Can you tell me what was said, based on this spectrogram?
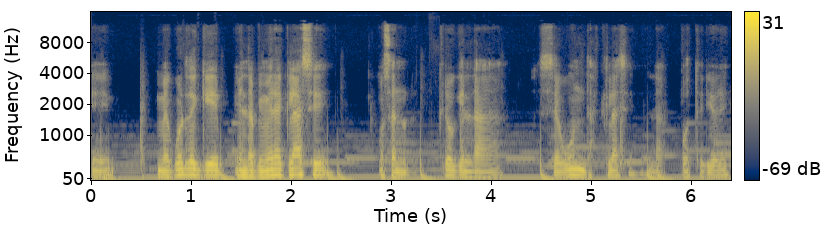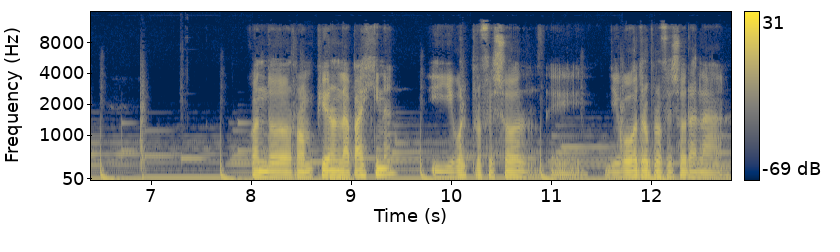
eh, me acuerdo que en la primera clase, o sea, creo que en las segundas clases, las posteriores, cuando rompieron la página y llegó el profesor, eh, llegó otro profesor a la,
